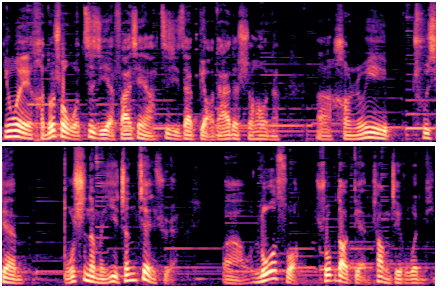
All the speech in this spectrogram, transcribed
因为很多时候我自己也发现啊，自己在表达的时候呢，啊，很容易出现不是那么一针见血，啊，啰嗦，说不到点上这个问题。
